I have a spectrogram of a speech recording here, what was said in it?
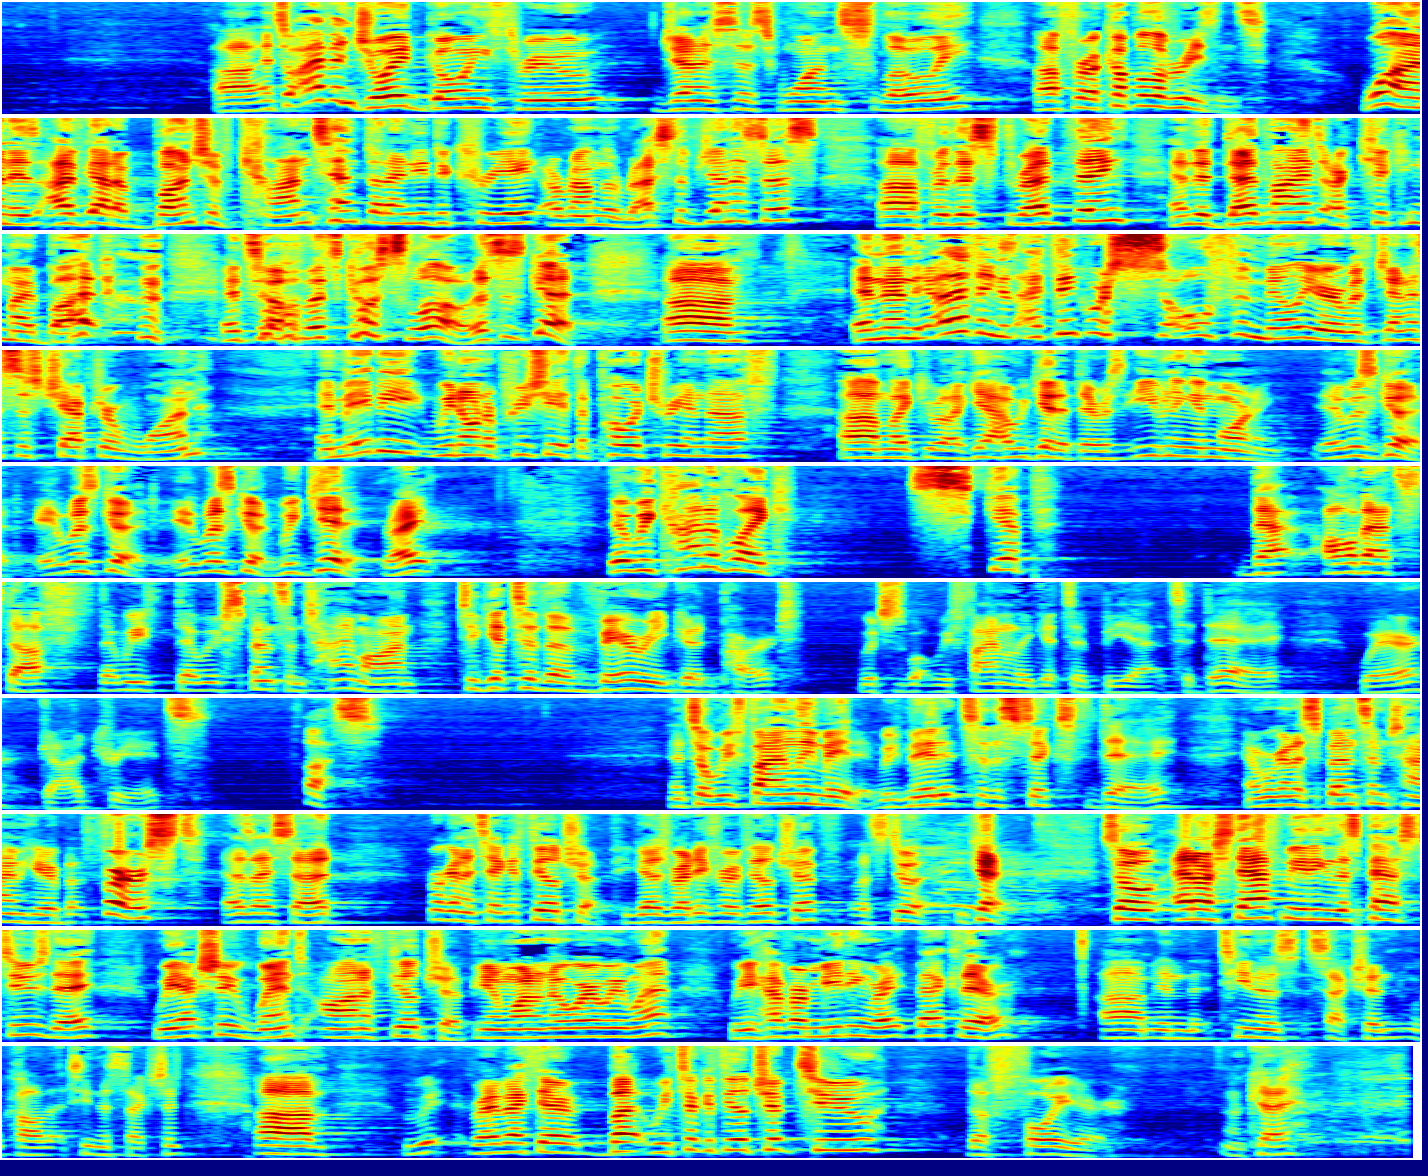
Uh, and so I've enjoyed going through Genesis 1 slowly uh, for a couple of reasons. One is I've got a bunch of content that I need to create around the rest of Genesis uh, for this thread thing, and the deadlines are kicking my butt. and so let's go slow. This is good. Um, and then the other thing is I think we're so familiar with Genesis chapter 1 and maybe we don't appreciate the poetry enough. Um, like you're like, yeah, we get it. There was evening and morning. It was good. It was good. It was good. We get it, right? That we kind of like skip that all that stuff that we that we've spent some time on to get to the very good part, which is what we finally get to be at today, where God creates us. And so we finally made it. We've made it to the sixth day, and we're going to spend some time here. But first, as I said, we're going to take a field trip. You guys ready for a field trip? Let's do it. Okay. So at our staff meeting this past Tuesday, we actually went on a field trip. You want to know where we went? We have our meeting right back there um, in Tina's section. We'll call that Tina's section. Um, right back there. But we took a field trip to the foyer. Okay?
